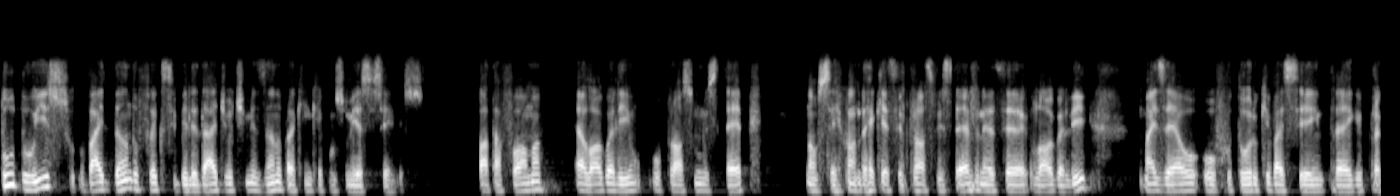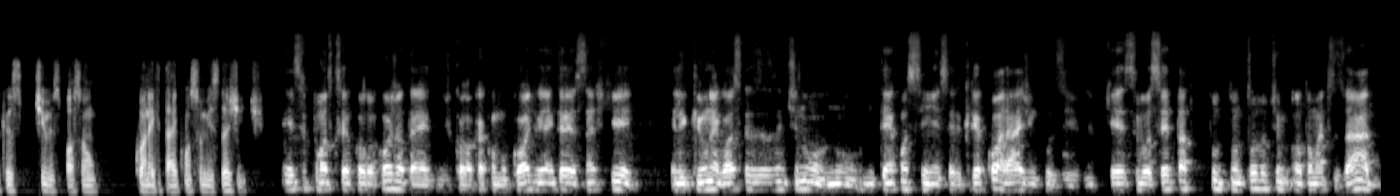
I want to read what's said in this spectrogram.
tudo isso vai dando flexibilidade e otimizando para quem quer consumir esse serviço. Plataforma é logo ali o próximo step. Não sei quando é que é esse próximo step, né? Se é logo ali, mas é o, o futuro que vai ser entregue para que os times possam conectar e consumir isso da gente. Esse ponto que você colocou, JR, de colocar como código, é interessante que ele cria um negócio que às vezes a gente não, não, não tem a consciência, ele cria coragem, inclusive, né? porque se você está tudo, tudo automatizado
